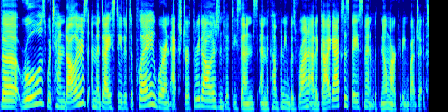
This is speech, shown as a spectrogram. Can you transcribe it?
The rules were $10 and the dice needed to play were an extra $3.50 and the company was run out of Gygax's basement with no marketing budget.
